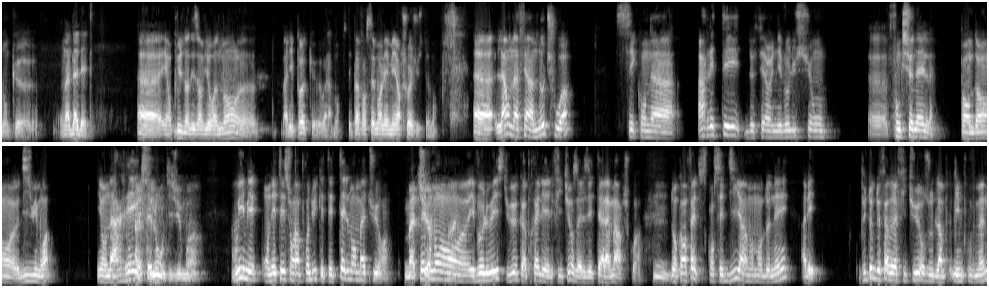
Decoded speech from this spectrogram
Donc euh, on a de la dette. Et en plus dans des environnements, à l'époque, voilà, bon, c'était pas forcément les meilleurs choix justement. là, on a fait un autre choix, c'est qu'on a arrêté de faire une évolution fonctionnelle pendant 18 mois et on a réécrit. Ah, c'est long, 18 mois. Oui, mais on était sur un produit qui était tellement mature, tellement euh, évolué, si tu veux, qu'après les features, elles étaient à la marge, quoi. Hmm. Donc en fait, ce qu'on s'est dit à un moment donné, allez, plutôt que de faire de la features ou de l'improvement,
